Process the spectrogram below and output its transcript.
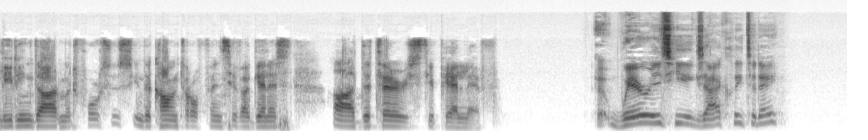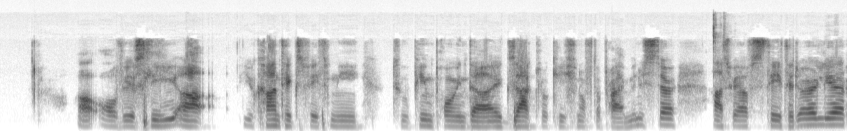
leading the armed forces in the counteroffensive against uh, the terrorist TPLF. Uh, where is he exactly today? Uh, obviously, uh, you can't expect me to pinpoint the exact location of the prime minister. As we have stated earlier,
